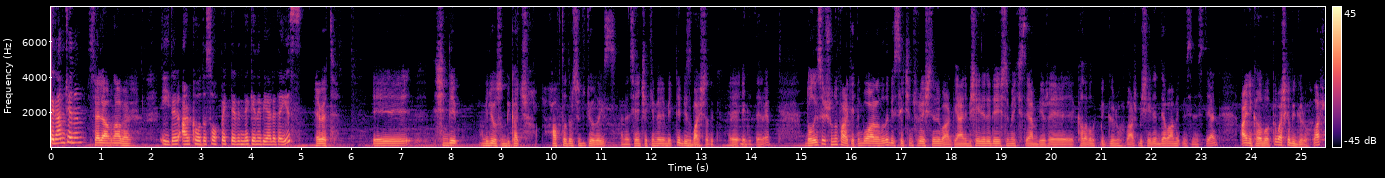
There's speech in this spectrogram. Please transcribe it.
Selam canım. Selam, ne haber? İyidir. Arka oda sohbetlerinde gene bir aradayız. Evet. Ee, şimdi biliyorsun birkaç haftadır stüdyodayız. Hani senin çekimlerin bitti, biz başladık e, editlere. Dolayısıyla şunu fark ettim. Bu arada da bir seçim süreçleri vardı. Yani bir şeyleri değiştirmek isteyen bir e, kalabalık bir güruh var. Bir şeylerin devam etmesini isteyen aynı kalabalıkta başka bir güruh var.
